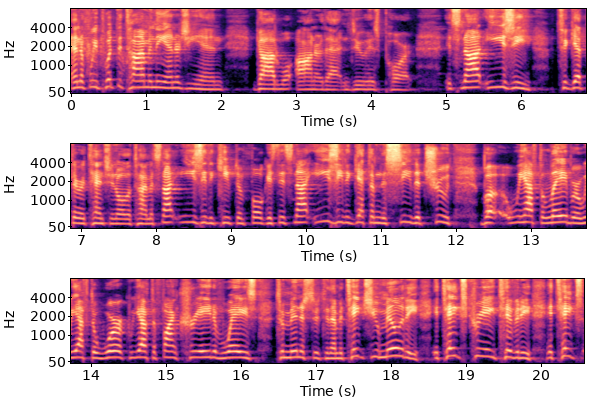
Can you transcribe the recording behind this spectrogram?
And if we put the time and the energy in, God will honor that and do his part. It's not easy to get their attention all the time. It's not easy to keep them focused. It's not easy to get them to see the truth, but we have to labor, we have to work, we have to find creative ways to minister to them. It takes humility, it takes creativity, it takes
